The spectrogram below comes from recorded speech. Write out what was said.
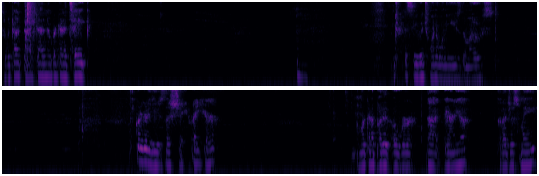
So we got that done and we're gonna take I'm trying to see which one I want to use the most. I think we're gonna use this shade right here. And we're gonna put it over that area that I just made.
